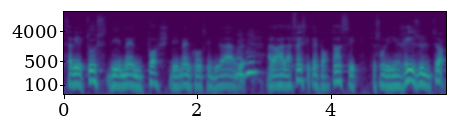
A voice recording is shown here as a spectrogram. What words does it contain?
ça vient tous des mêmes poches, des mêmes contribuables. Mm-hmm. Alors à la fin, ce qui est important, c'est ce sont les résultats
